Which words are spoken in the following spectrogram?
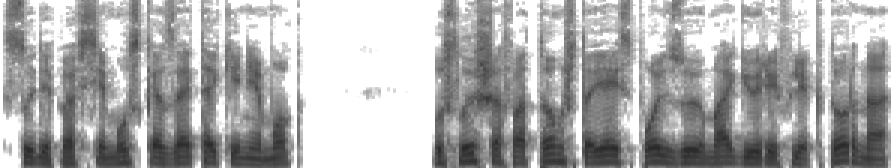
судя по всему, сказать так и не мог. Услышав о том, что я использую магию рефлекторно,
